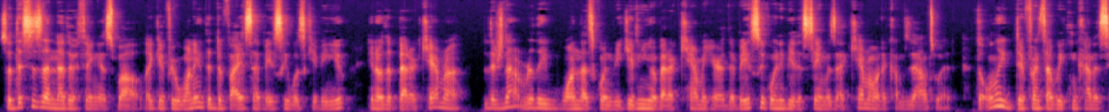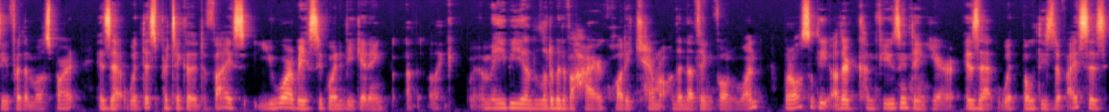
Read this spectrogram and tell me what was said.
So this is another thing as well. Like if you're wanting the device that basically was giving you, you know, the better camera, there's not really one that's going to be giving you a better camera here. They're basically going to be the same as that camera when it comes down to it. The only difference that we can kind of see for the most part is that with this particular device, you are basically going to be getting uh, like maybe a little bit of a higher quality camera on the Nothing Phone 1. But also the other confusing thing here is that with both these devices,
